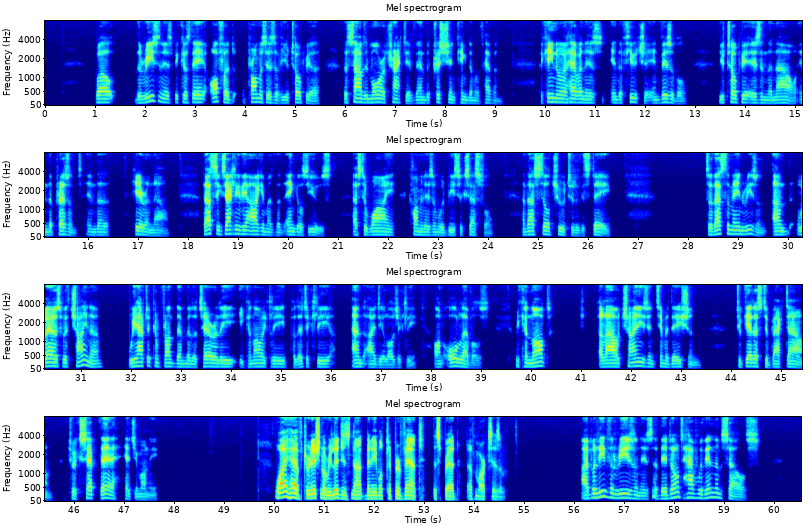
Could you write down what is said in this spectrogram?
Well, the reason is because they offered promises of utopia that sounded more attractive than the Christian kingdom of heaven. The kingdom of heaven is in the future, invisible. Utopia is in the now, in the present, in the here and now. That's exactly the argument that Engels used as to why communism would be successful. And that's still true to this day. So that's the main reason. And whereas with China, we have to confront them militarily, economically, politically, and ideologically on all levels. We cannot allow Chinese intimidation to get us to back down, to accept their hegemony. Why have traditional religions not been able to prevent the spread of Marxism? I believe the reason is that they don't have within themselves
